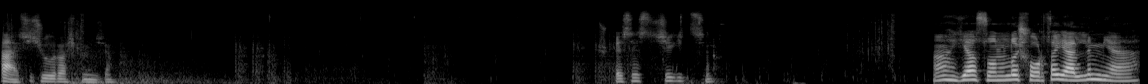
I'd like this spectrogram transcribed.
Ha hiç uğraşmayacağım. Şu SSC gitsin. Ah ya sonunda şorta geldim ya.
